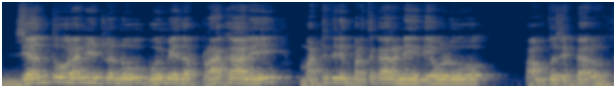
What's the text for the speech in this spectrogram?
జంతువులన్నింటిలో నువ్వు భూమి మీద ప్రాకాలి మట్టి తిని బ్రతకాలని దేవుడు పాముతో చెప్పారు.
